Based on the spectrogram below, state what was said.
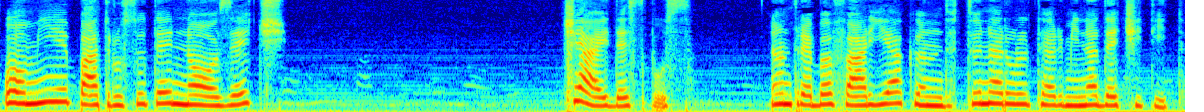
1490 Ce ai de spus?" întrebă Faria când tânărul termină de citit.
